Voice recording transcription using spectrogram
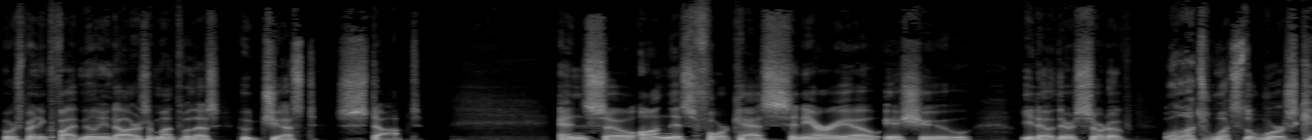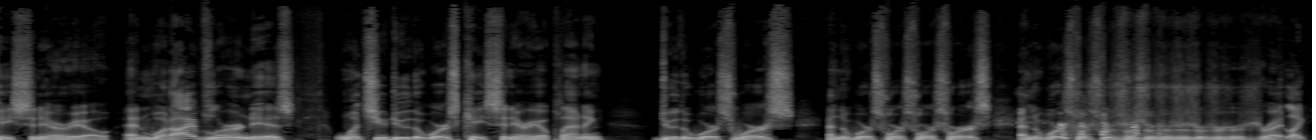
who were spending $5 million a month with us who just stopped. And so on this forecast scenario issue, you know, there's sort of, well, let's, what's the worst case scenario? And what I've learned is once you do the worst case scenario planning, do the worst worse and the worst worst worst worse and the worst worst worst right? Like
